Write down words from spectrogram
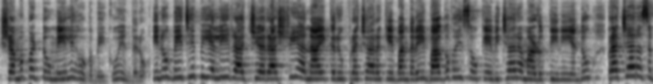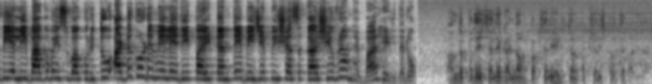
ಶ್ರಮಪಟ್ಟು ಮೇಲೆ ಹೋಗಬೇಕು ಎಂದರು. ಇನ್ನು ಬಿಜೆಪಿಯಲ್ಲಿ ರಾಜ್ಯ ರಾಷ್ಟ್ರೀಯ ನಾಯಕರು ಪ್ರಚಾರಕ್ಕೆ ಬಂದರೆ ಭಾಗವಹಿಸೋಕೆ ವಿಚಾರ ಮಾಡುತ್ತೀನಿ ಎಂದು ಪ್ರಚಾರ ಸಭೆಯಲ್ಲಿ ಭಾಗವಹಿಸುವ ಕುರಿತು ಅಡ್ಡಗೋಡೆ ಮೇಲೆ ದೀಪ ಇಟ್ಟಂತೆ ಬಿಜೆಪಿ ಶಾಸಕ ಶಿವರಾಮ್ ಹೆಬ್ಬಾರ್ ಹೇಳಿದರು. ಆಂಧ್ರಪ್ರದೇಶದಲ್ಲಿ ಗಂಡನ ಪಕ್ಷದಲ್ಲಿ ಹೆಂಡತಿಯರ ಪಕ್ಷದಲ್ಲಿ ಸ್ಪರ್ಧೆ ಮಾಡಿದ್ದಾರೆ.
